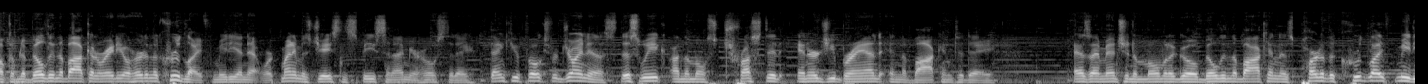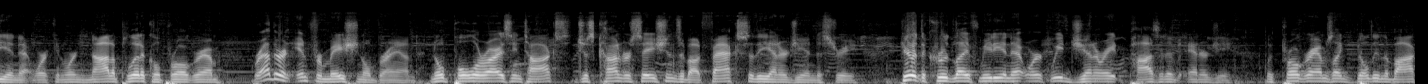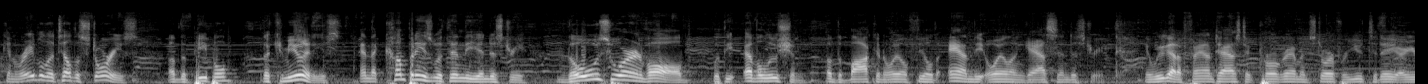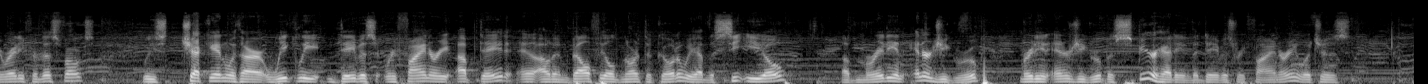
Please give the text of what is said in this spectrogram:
Welcome to Building the Bakken Radio, heard in the Crude Life Media Network. My name is Jason Spiess, and I'm your host today. Thank you, folks, for joining us this week on the most trusted energy brand in the Bakken today. As I mentioned a moment ago, Building the Bakken is part of the Crude Life Media Network, and we're not a political program, rather an informational brand. No polarizing talks, just conversations about facts of the energy industry. Here at the Crude Life Media Network, we generate positive energy. With programs like Building the Bakken, we're able to tell the stories of the people, the communities, and the companies within the industry, those who are involved with the evolution of the Bakken oil field and the oil and gas industry. And we've got a fantastic program in store for you today. Are you ready for this, folks? We check in with our weekly Davis Refinery update uh, out in Belfield, North Dakota. We have the CEO of Meridian Energy Group. Meridian Energy Group is spearheading the Davis Refinery, which is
